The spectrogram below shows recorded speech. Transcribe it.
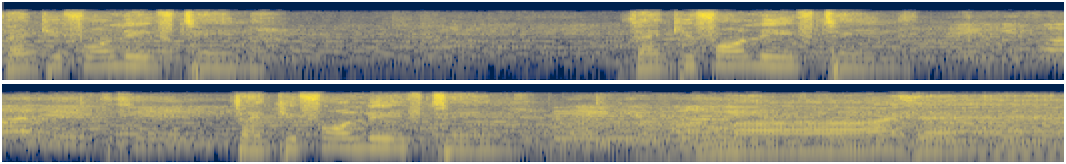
Thank you for lifting. Thank you for lifting. Thank you for lifting. Thank you for lifting Thank you for my head.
